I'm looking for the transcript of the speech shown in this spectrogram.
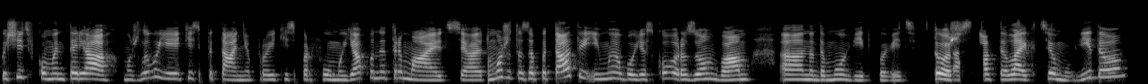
пишіть в коментарях, можливо, є якісь питання про якісь парфуми, як вони тримаються. Можете запитати, і ми обов'язково разом вам надамо відповідь. Тож Так. ставте лайк цьому відео.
